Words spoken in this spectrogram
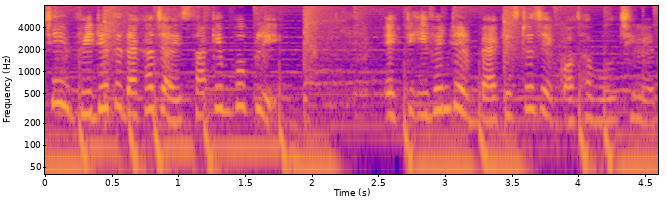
সেই ভিডিওতে দেখা যায় সাকিব বুবলি একটি ইভেন্টের ব্যাক স্টেজে কথা বলছিলেন।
